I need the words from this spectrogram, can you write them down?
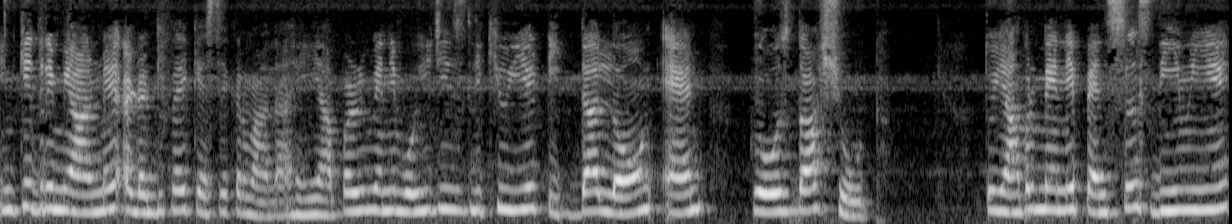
इनके दरमियान में आइडेंटिफाई कैसे करवाना है? यहाँ पर भी मैंने वही चीज़ लिखी हुई है tick the long and close the short तो यहाँ पर मैंने पेंसिल्स दी हुई हैं।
